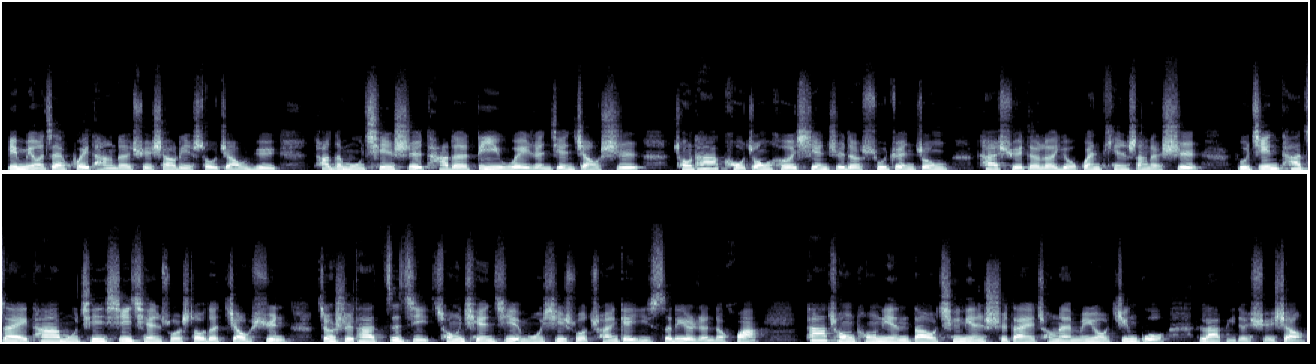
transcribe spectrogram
并没有在会堂的学校里受教育，他的母亲是他的第一位人间教师，从他口中和先知的书卷中，他学得了有关天上的事。如今他在他母亲西前所受的教训，正是他自己从前借摩西所传给以色列人的话。他从童年到青年时代，从来没有进过拉比的学校。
